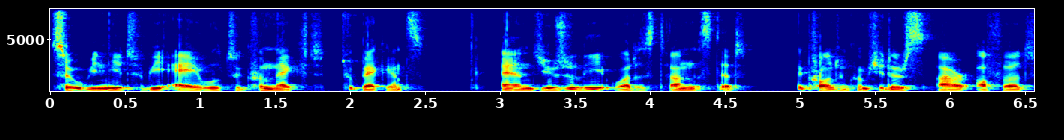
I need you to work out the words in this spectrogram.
So we need to be able to connect to backends. And usually what is done is that the quantum computers are offered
